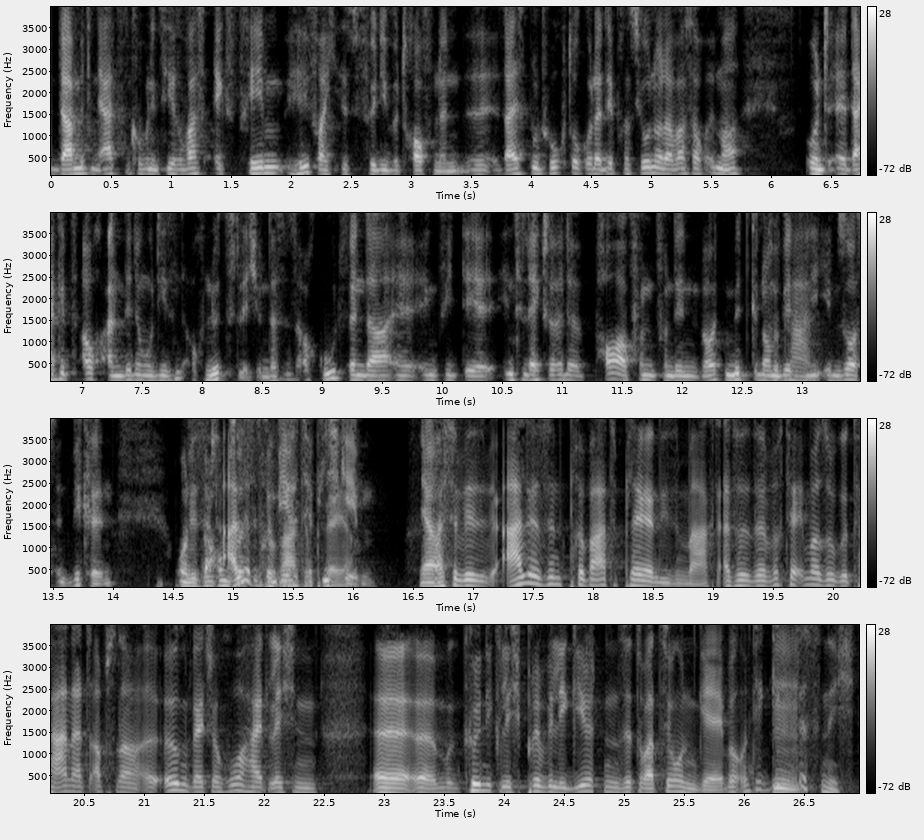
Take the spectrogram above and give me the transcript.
da mit den Ärzten kommuniziere, was extrem hilfreich ist für die Betroffenen, sei es Bluthochdruck oder Depression oder was auch immer. Und äh, da gibt es auch Anwendungen, die sind auch nützlich. Und das ist auch gut, wenn da äh, irgendwie der intellektuelle Power von, von den Leuten mitgenommen Total. wird, die eben sowas entwickeln. Und warum soll es Rezept nicht geben? Ja. Weißt du, wir alle sind private Player in diesem Markt. Also da wird ja immer so getan, als ob es noch äh, irgendwelche hoheitlichen, äh, äh, königlich privilegierten Situationen gäbe. Und die gibt hm. es nicht.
